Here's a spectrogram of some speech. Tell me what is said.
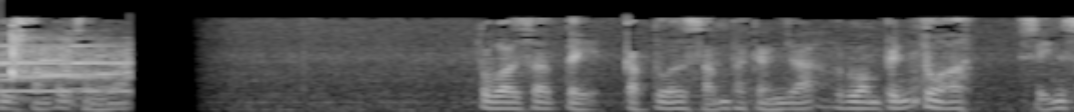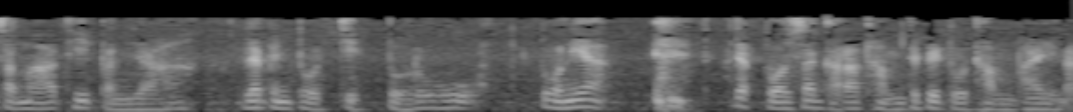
ติสัมปชัญญะตัวสติกับตัวสัมปชัญญะรวมเป็นตัว ศีลสมาธิปัญญา และเป็นตัวจิตตัวรู้ ตัวเนี้ยเรียกตัวสังขารธรรมที่เป็นตัวธรรมภายใน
